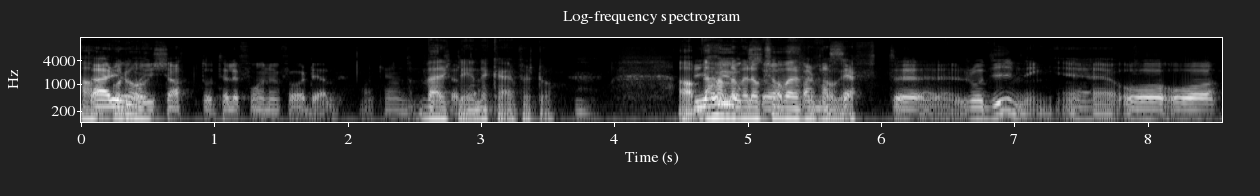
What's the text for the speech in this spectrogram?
ja, där är ju chatt och telefon en fördel. verkligen, det kan jag förstå. Mm. Ja, Vi det handlar väl också om farmaceutrådgivning eh, och, och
